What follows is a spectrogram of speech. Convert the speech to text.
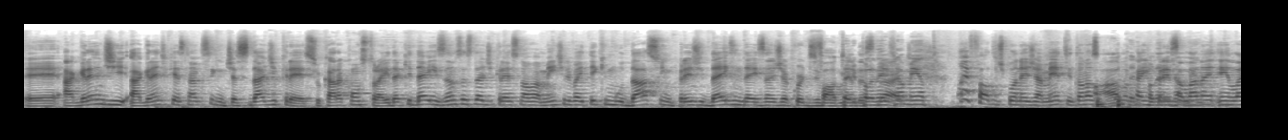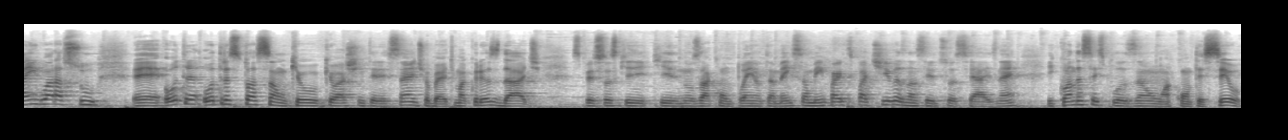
É, a, grande, a grande questão é o seguinte: a cidade cresce, o cara constrói, e daqui 10 anos a cidade cresce novamente, ele vai ter que mudar a sua empresa de 10 em 10 anos de acordo com o Falta de da cidade. planejamento. Não é falta de planejamento, então nós vamos Falta colocar a empresa lá, na- planejamento. em, lá em Guaraçu. É, outra, outra situação que eu, que eu acho interessante, Roberto, uma curiosidade. As pessoas que, que nos acompanham também são bem participativas nas redes sociais, né? E quando essa explosão aconteceu,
